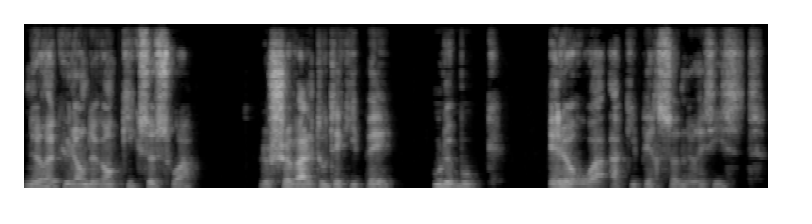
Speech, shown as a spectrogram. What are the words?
ne reculant devant qui que ce soit, le cheval tout équipé, ou le bouc, et le roi à qui personne ne résiste.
